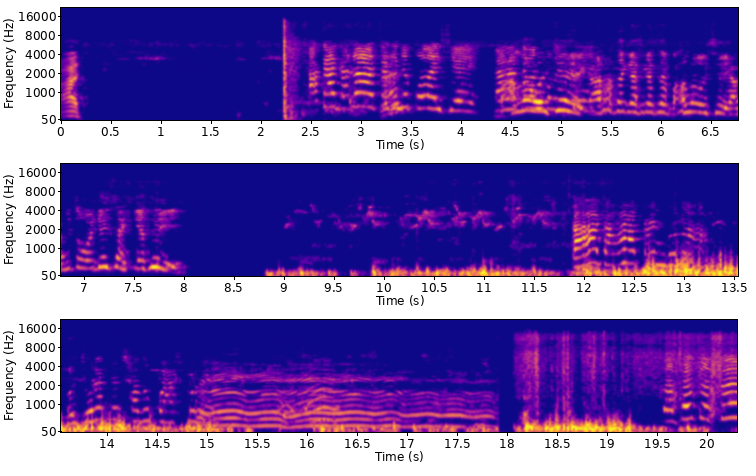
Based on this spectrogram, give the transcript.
আয়। কেমনে পলাইছে। কাকা ভালো হয়েছে পলাইছে? গেছে গেছে ভালো হয়েছে আমি তো ওইটাই চাইতেছি জোরে একটা সাধু পাস করে কাকা কাকা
